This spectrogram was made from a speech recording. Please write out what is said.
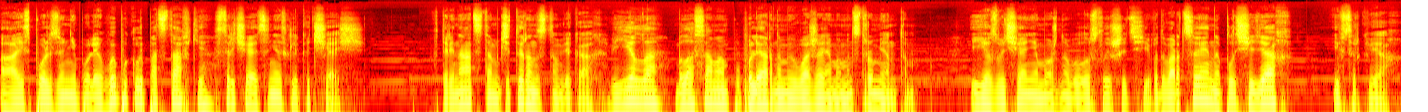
а использование более выпуклой подставки встречается несколько чаще. В 13-14 веках Виелла была самым популярным и уважаемым инструментом. Ее звучание можно было услышать и во дворце, и на площадях, и в церквях.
